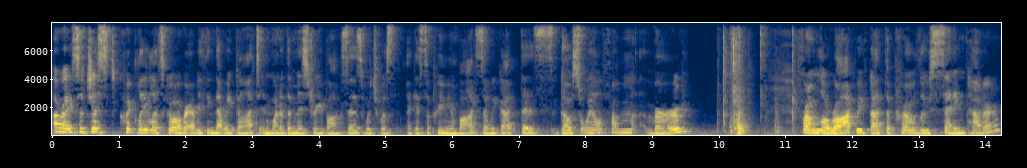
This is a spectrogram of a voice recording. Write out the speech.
All right, so just quickly, let's go over everything that we got in one of the mystery boxes, which was, I guess, the premium box. So we got this ghost oil from Verb. From Lorac, we've got the Pro Loose Setting Powder.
